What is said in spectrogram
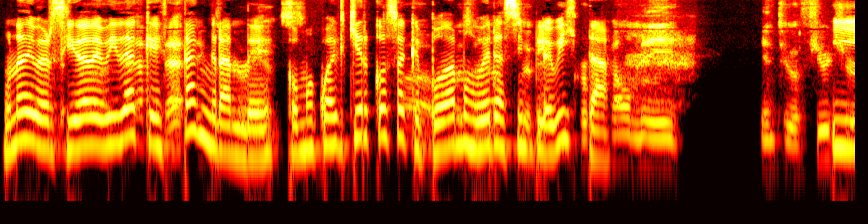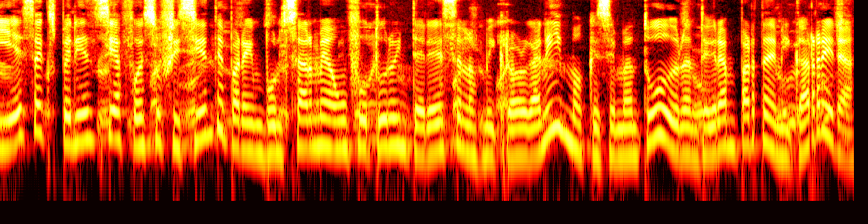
Una diversidad de vida que es tan grande como cualquier cosa que podamos ver a simple vista. Y esa experiencia fue suficiente para impulsarme a un futuro interés en los microorganismos que se mantuvo durante gran parte de mi carrera.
